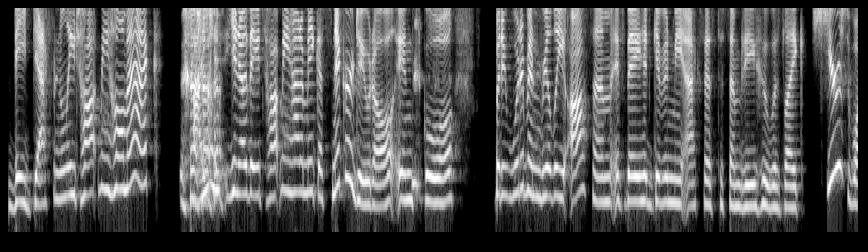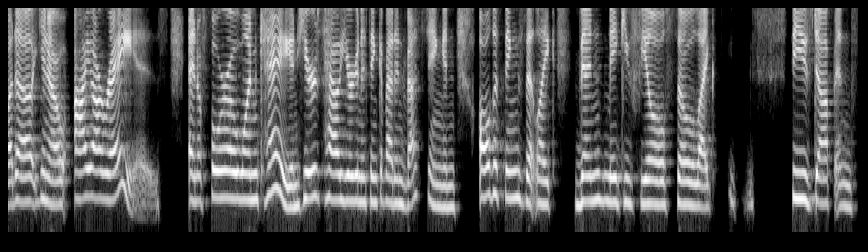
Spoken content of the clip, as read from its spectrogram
they definitely taught me home ec. I, you know, they taught me how to make a snickerdoodle in school. But it would have been really awesome if they had given me access to somebody who was like, here's what a, you know, IRA is and a 401k. And here's how you're going to think about investing and all the things that like then make you feel so like seized up and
